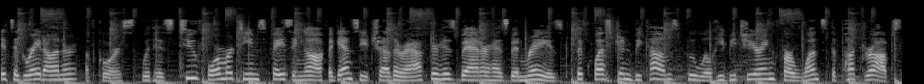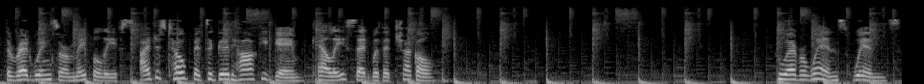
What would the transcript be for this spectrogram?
It's a great honor, of course, with his two former teams facing off against each other after his banner has been raised. The question becomes, who will he be cheering for once the puck drops, the Red Wings or Maple Leafs? I just hope it's a good hockey game, Kelly said with a chuckle. Whoever wins, wins.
